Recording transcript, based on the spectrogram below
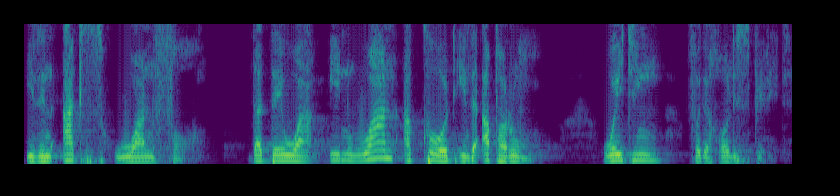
is in Acts 1 4. That they were in one accord in the upper room, waiting for the Holy Spirit.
